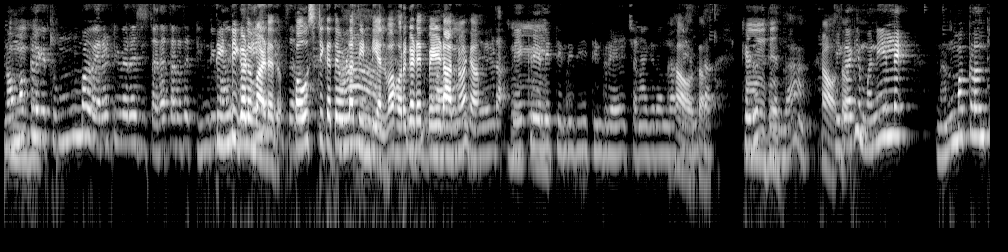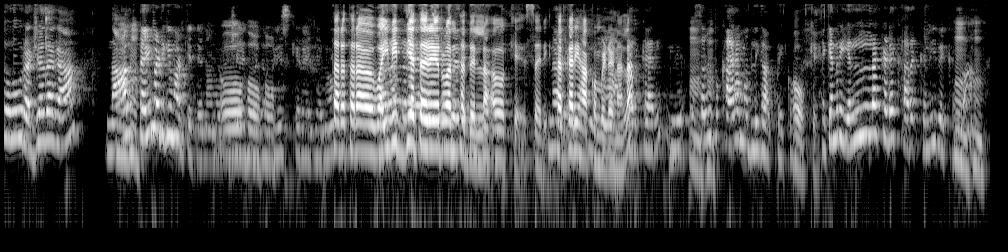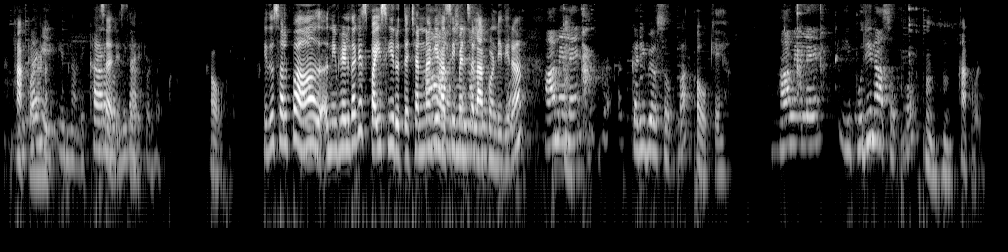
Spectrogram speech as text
ನಾವ್ ಮಕ್ಕಳಿಗೆ ತುಂಬಾ ವೆರೈಟಿ ವೆರೈಟಿ ತರ ತರದ ತಿಂಡಿ ತಿಂಡಿಗಳು ಮಾಡೋದು. ಪೌಷ್ಟಿಕತೆ ಉಳ್ಳ ತಿಂಡಿ ಅಲ್ವಾ? ಹೊರಗಡೆ ಬೇಡ ಅನ್ನುವಾಗ? ಬೇಡ. ಬೇಕರಿಯಲ್ಲಿ ತಿಂದಿದಿ ತಿಂದ್ರೆ ಚೆನ್ನಾಗಿರಲ್ಲ ಅಂತ ಕೆಡುತ್ತೆ ಅಲ್ಲ. ಹೀಗಾಗಿ ಮನೆಯಲ್ಲೇ ನನ್ ಮಕ್ಕಳಂತೂ ರಜಾದಾಗ ನಾಲ್ಕು ಟೈಮ್ ಅಡಿಗೆ ಮಾಡ್ತಿದ್ದೆ ನಾನು ತರ ತರ ಬೇಸಿಗೆ ತರ ಇರುವಂತದ್ದೆಲ್ಲ ಓಕೆ ಸರಿ. ತರಕಾರಿ ಹಾಕೊಂಡ್ಬಿಡೋಣಲ್ಲ ತರಕಾರಿ. ಸ್ವಲ್ಪ ಖಾರ ಮೊದ್ಲಿಗೆ ಹಾಕ್ಬೇಕು. ಓಕೆ. ಯಾಕಂದ್ರೆ ಎಲ್ಲ ಕಡೆ ಖಾರ ಕಲಿಬೇಕಲ್ವಾ? ಹ್ಮ್ ಹಾಗಾಗಿ ಇದು ನೋಡಿ ಖಾರ ಮೊದ್ಲಿಗೆ ಹಾಕ್ಬಿಡ್ಬೇಕು. ಓಕೆ. ಇದು ಸ್ವಲ್ಪ ನೀವು ಹೇಳಿದಾಗೆ ಸ್ಪೈಸಿ ಇರುತ್ತೆ. ಚೆನ್ನಾಗಿ ಹಸಿ ಮೆಣಸಲ್ಲಿ ಹಾಕೊಂಡಿದ್ದೀರಾ? ಆಮೇಲೆ ಕರಿಬೇವು ಸೊಪ್ಪು. ಓಕೆ. ಆಮೇಲೆ ಈ ಪುದೀನ ಸೊಪ್ಪು. ಹ್ಞೂ ಹ್ಞೂ ಹಾಕೊಳ್ಳಿ.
